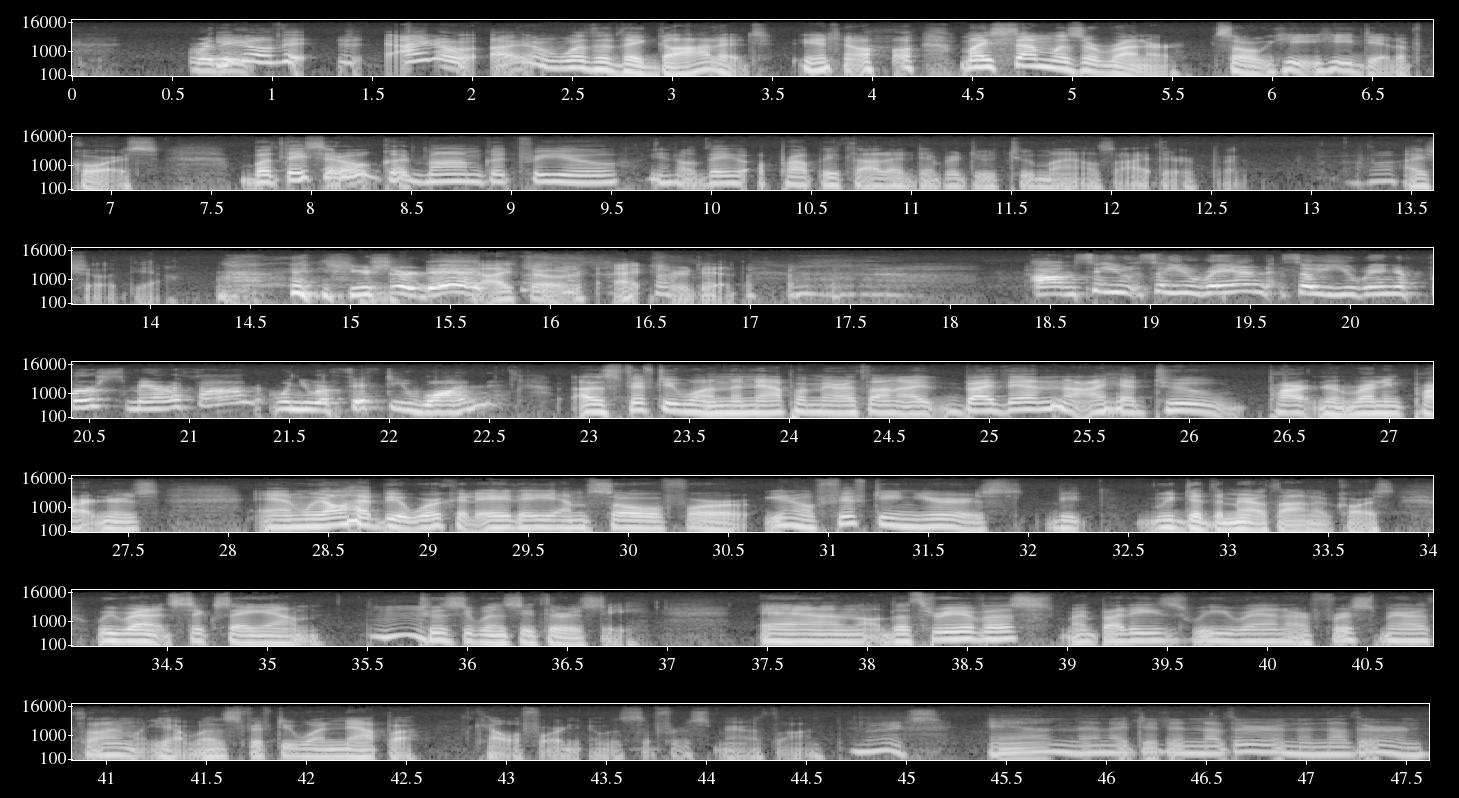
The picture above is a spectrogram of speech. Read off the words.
were they? You know that I don't I don't know whether they got it. You know, my son was a runner, so he he did, of course. But they said, "Oh, good mom, good for you." You know, they probably thought I'd never do two miles either, but I showed. Yeah, you sure did. I showed. I sure did. Um, so you so you ran so you ran your first marathon when you were 51. I was 51, the Napa Marathon. I by then I had two partner running partners, and we all had to be at work at 8 a.m. So for you know 15 years, we, we did the marathon. Of course, we ran at 6 a.m. Tuesday, Wednesday, Thursday, and the three of us, my buddies, we ran our first marathon. Yeah, it was 51 Napa, California. It Was the first marathon nice. and then I did another and another, and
